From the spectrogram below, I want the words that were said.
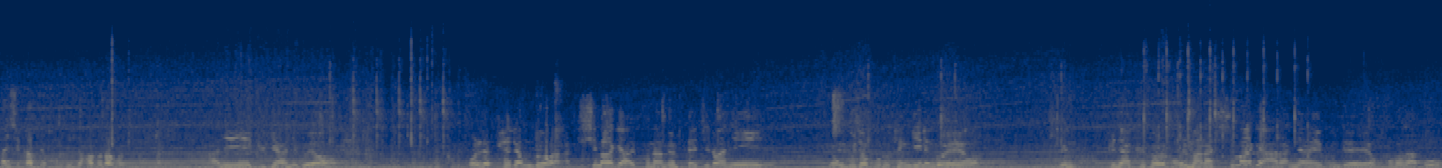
한시간대 걸린다 하더라고요. 아니 그게 아니고요. 원래 폐렴도 아- 심하게 앓고 나면 폐질환이 영구적으로 생기는 거예요. 그- 그냥 그걸 얼마나 심하게 앓았냐의 문제예요. 코로나도.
